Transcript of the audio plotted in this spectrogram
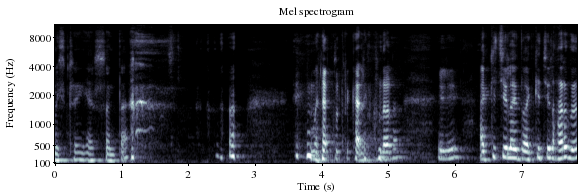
ಮಿಸ್ಟ್ರಿ ಎಸ್ ಅಂತ. ಮನ್ಯಾಗ ಕೂತ್ರೆ ಖಾಲಿ ಕುಂದ್ರಲ್ಲ. ಇಲ್ಲಿ ಅಕ್ಕಿ ಚೀಲ ಇದ್ದು ಅಕ್ಕಿ ಚೀಲ ಹರಿದು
